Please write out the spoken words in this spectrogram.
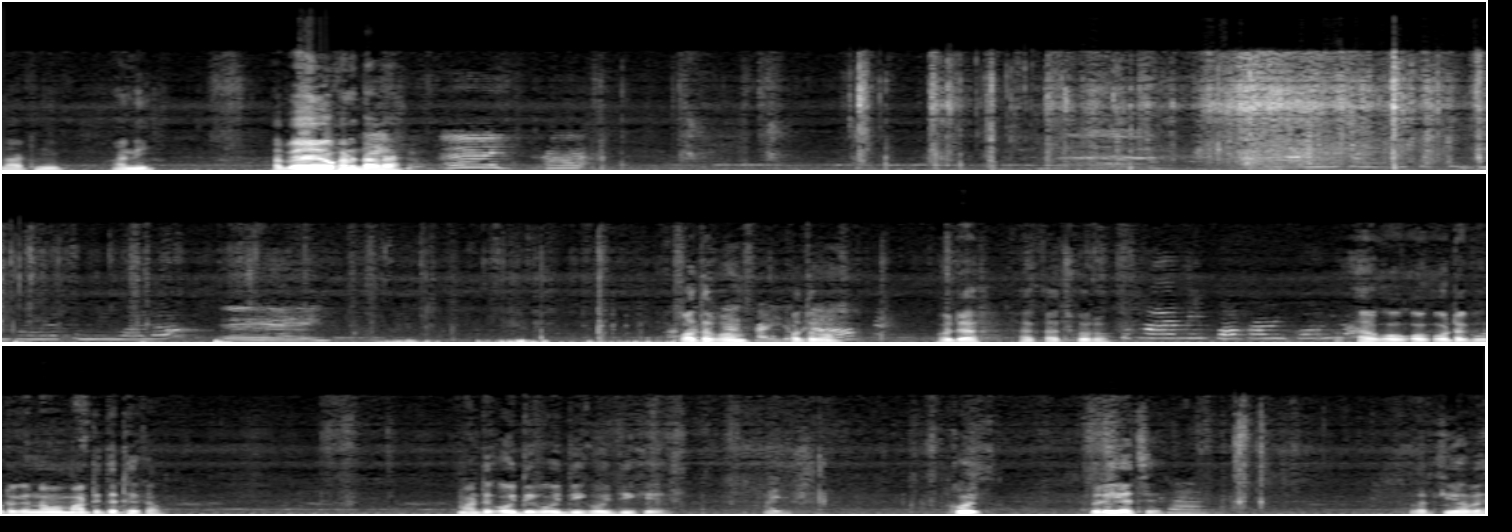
লাঠি আনি। আবে ওখানে দাঁড়া এই, আহ, এই কত কম কত কম? ওটা এক কাজ করো। ওটাকে ওটাকে নামো মাটিতে ঠেকাও। মাটি ওইদিকে ওইদিকে ওইদিকে। কই? বেরিয়ে গেছে? হ্যাঁ। এবার কি হবে?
